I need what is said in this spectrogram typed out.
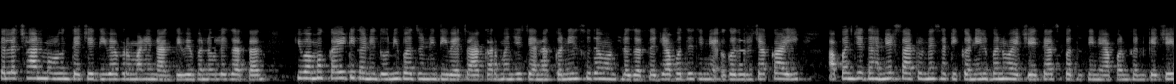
त्याला छान मळून त्याचे दिव्याप्रमाणे नागदिवे बनवले जातात. किंवा मग काही ठिकाणी दोन्ही बाजूंनी दिव्याचा आकार म्हणजे त्यांना कणील सुद्धा म्हटलं जातं. ज्या पद्धतीने अगोदरच्या काळी आपण जे धान्य साठवण्यासाठी कणील बनवायचे त्याच पद्धतीने आपण कणकेचे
